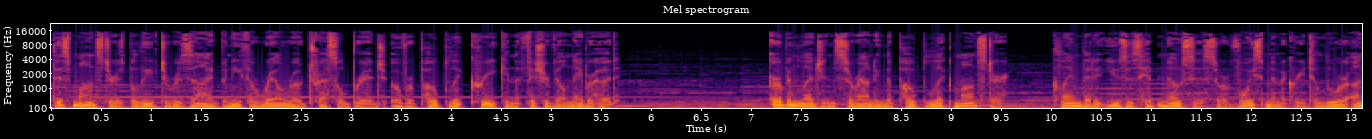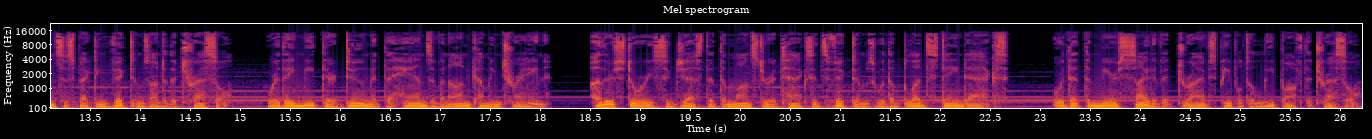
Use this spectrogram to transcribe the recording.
This monster is believed to reside beneath a railroad trestle bridge over Pope Lick Creek in the Fisherville neighborhood. Urban legends surrounding the Pope Lick monster claim that it uses hypnosis or voice mimicry to lure unsuspecting victims onto the trestle, where they meet their doom at the hands of an oncoming train. Other stories suggest that the monster attacks its victims with a blood-stained axe, or that the mere sight of it drives people to leap off the trestle.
